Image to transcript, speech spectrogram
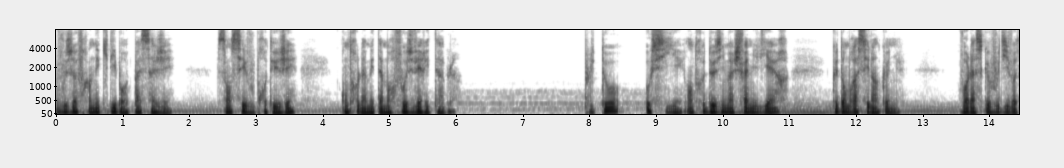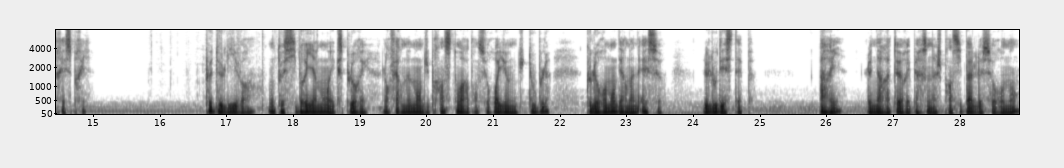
vous offre un équilibre passager, censé vous protéger contre la métamorphose véritable. Plutôt osciller entre deux images familières que d'embrasser l'inconnu. Voilà ce que vous dit votre esprit. Peu de livres ont aussi brillamment exploré l'enfermement du prince noir dans ce royaume du double que le roman d'Hermann Hesse, Le loup des steppes. Harry, le narrateur et personnage principal de ce roman,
